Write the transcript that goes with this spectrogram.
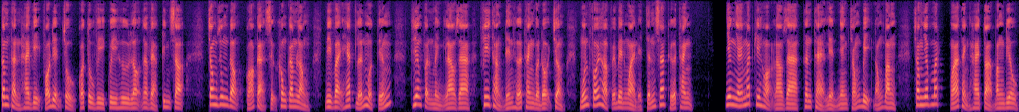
Tâm thần hai vị phó điện chủ có tu vi quy hư lộ ra vẻ kinh sợ, trong rung động có cả sự không cam lòng, vì vậy hét lớn một tiếng, riêng phần mình lao ra, phi thẳng đến hứa thanh và đội trưởng, muốn phối hợp với bên ngoài để chấn sát hứa thanh. Nhưng nháy mắt khi họ lao ra, thân thể liền nhanh chóng bị đóng băng, trong nhấp mắt hóa thành hai tỏa băng điêu,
